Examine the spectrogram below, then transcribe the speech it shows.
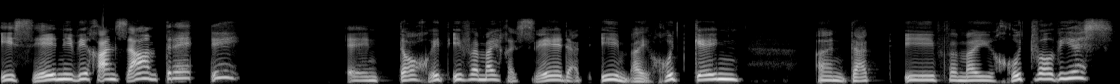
u sê nie wie gaan saamtrek nie. En tog het u vir my gesê dat u my goed ken en dat u vir my goed wil wees.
